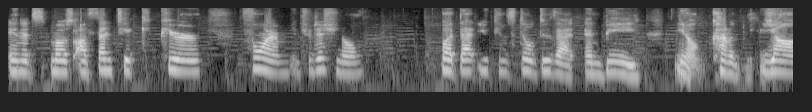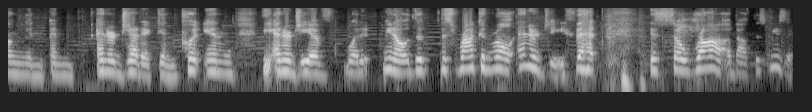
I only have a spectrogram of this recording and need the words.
in its most authentic, pure form and traditional, but that you can still do that and be, you know, kind of young and, and energetic and put in the energy of what it, you know, the, this rock and roll energy that is so raw about this music.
